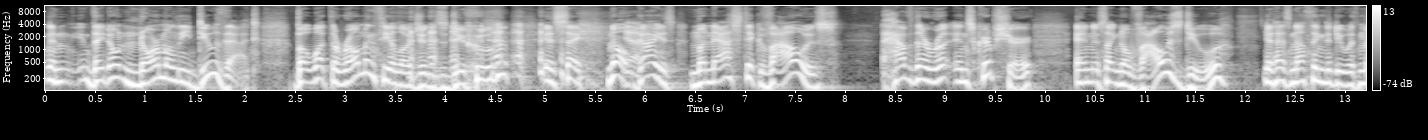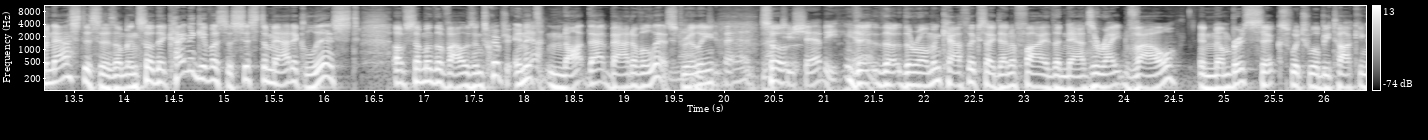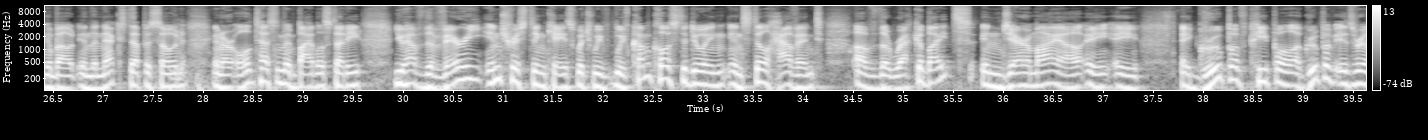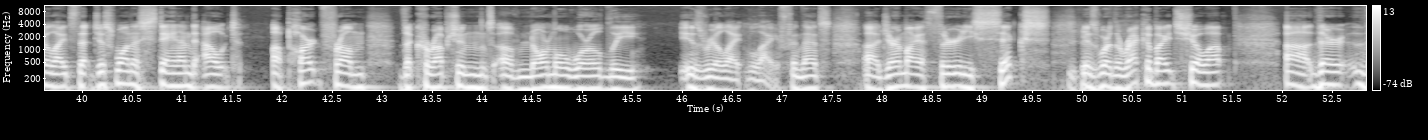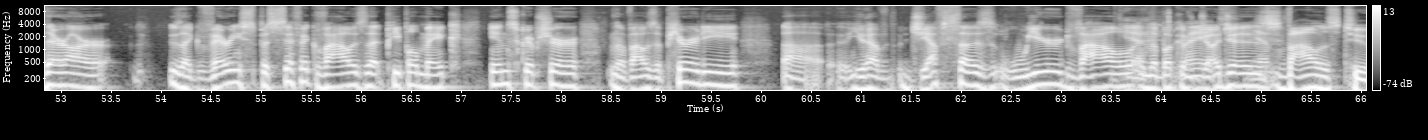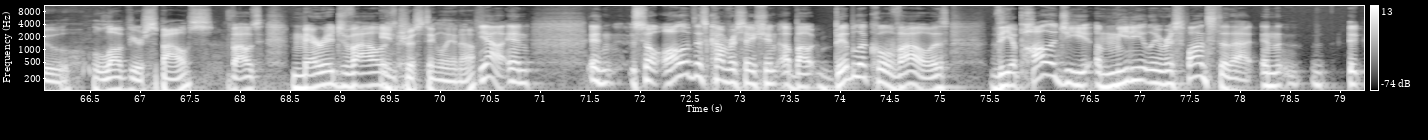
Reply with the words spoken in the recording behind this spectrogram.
And they don't normally do that. But what the Roman theologians do is say, no, Yeah. guys, monastic vows have their root in scripture and it's like no vows do. It has nothing to do with monasticism. And so they kind of give us a systematic list of some of the vows in scripture. And it's not that bad of a list really. too bad. Not too shabby. Yeah. the, the, the roman catholics identify the nazarite vow in numbers 6 which we'll be talking about in the next episode in our old testament bible study. You have the very interesting case which we've, we've come close to doing and still haven't of the rechabites in jeremiah a, a, a group of people a group of israelites that just want to stand out apart from the corruptions of normal worldly Israelite life. And that's uh, Jeremiah 36 is where the Rechabites show up. Uh, there, there are like very specific vows that people make in Scripture, you know, vows of purity, uh, you have Jephthah's weird vow Yeah, in the book of right. Judges, Vows to love your spouse. vows, marriage vows. Interestingly enough. Yeah, and and so all of this conversation about biblical vows, the apology immediately responds to that, and it,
